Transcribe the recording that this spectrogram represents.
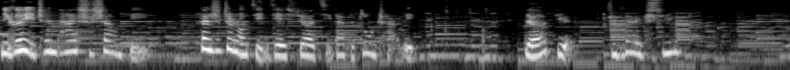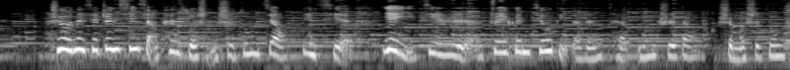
你可以称它是上帝，但是这种警戒需要极大的洞察力、了解及耐心。只有那些真心想探索什么是宗教，并且夜以继日追根究底的人，才能知道什么是宗教。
